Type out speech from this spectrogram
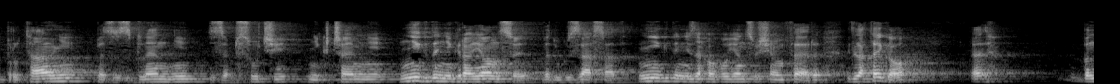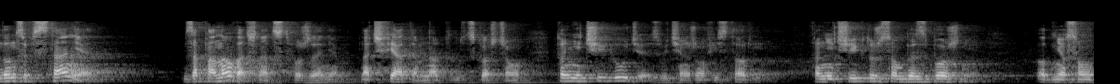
brutalni, bezwzględni, zepsuci, nikczemni, nigdy nie grający według zasad, nigdy nie zachowujący się fair i dlatego e, będący w stanie zapanować nad stworzeniem, nad światem, nad ludzkością, to nie ci ludzie zwyciężą w historii. To nie ci, którzy są bezbożni, odniosą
